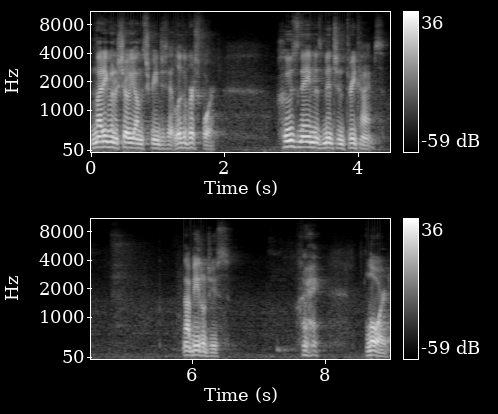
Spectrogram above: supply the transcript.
I'm not even going to show you on the screen just yet. Look at verse 4. Whose name is mentioned three times? Not Beetlejuice. All right. Lord.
